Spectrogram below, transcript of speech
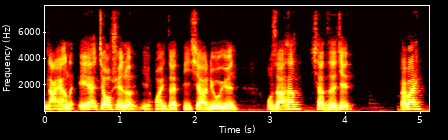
哪样的 AI 教学呢，也欢迎在底下留言。我是阿汤，下次再见，拜拜。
